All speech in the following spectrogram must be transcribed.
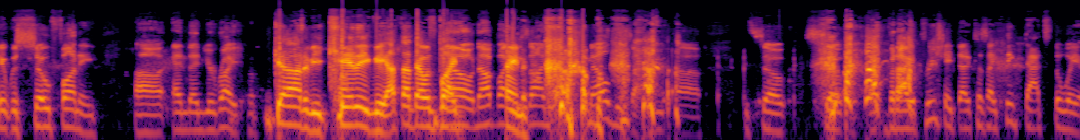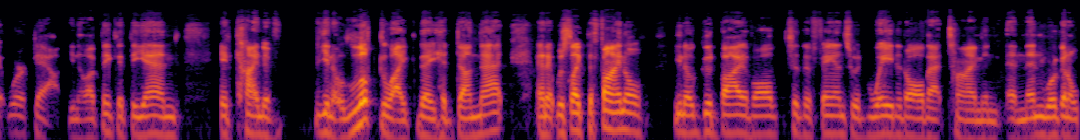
It was so funny. Uh, and then you're right. Gotta be kidding me! I thought that was by no, not by design, smell design. Uh, so, so, but I appreciate that because I think that's the way it worked out. You know, I think at the end, it kind of, you know, looked like they had done that, and it was like the final you know goodbye of all to the fans who had waited all that time and and then we're gonna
